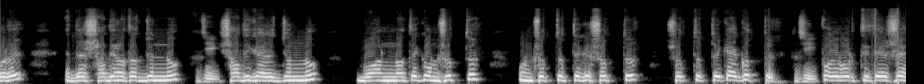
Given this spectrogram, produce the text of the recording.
করে এদের স্বাধীনতার জন্য স্বাধিকারের জন্য বান্ন থেকে উনসত্তর উনসত্তর থেকে সত্তর সত্তর থেকে একাত্তর পরবর্তীতে এসে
